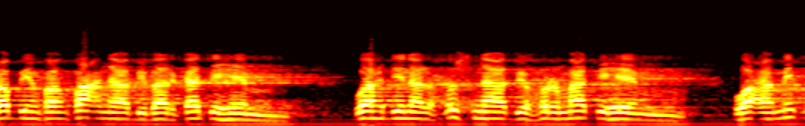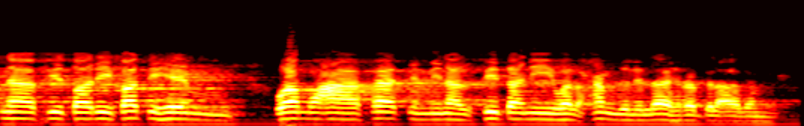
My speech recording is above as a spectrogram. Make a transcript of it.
رب فانفعنا ببركتهم واهدنا الحسنى بحرمتهم وأمتنا في طريقتهم ومعافاة من الفتن والحمد لله رب العالمين.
